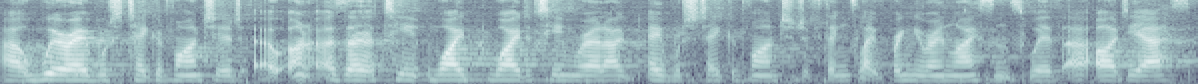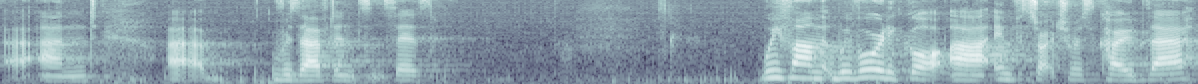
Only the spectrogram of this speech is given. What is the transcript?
Uh, we're able to take advantage, uh, as a team, wide, wider team, we're able to take advantage of things like bring your own license with uh, RDS uh, and uh, reserved instances. We found that we've already got our infrastructure as code there.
